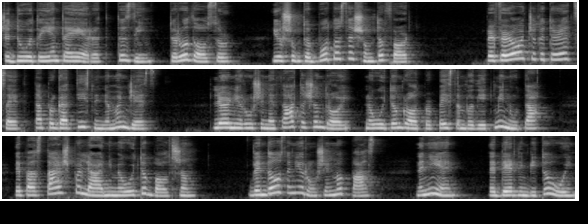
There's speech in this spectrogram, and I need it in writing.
që duhet të jenë të errët, të zinj, të rrudhosur, jo shumë të butë ose shumë të fortë. Preferohet që këtë recetë ta përgatisni në mëngjes. Lëreni rrushin e thatë të qëndrojë në ujë të ngrohtë për 15 minuta dhe pastaj shpëlajni me ujë të bollshëm. Vendoseni rrushin më pas në një enë dhe derdhni mbi të ujin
